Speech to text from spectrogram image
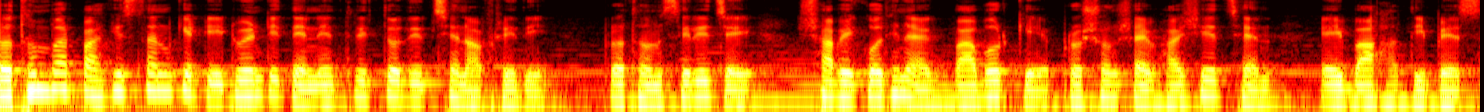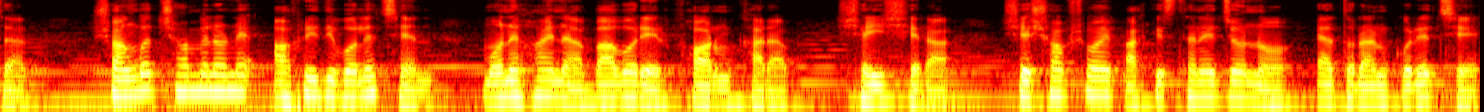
প্রথমবার পাকিস্তানকে টি টোয়েন্টিতে নেতৃত্ব দিচ্ছেন আফ্রিদি। প্রথম সিরিজে সাবেক অধিনায়ক বাবরকে প্রশংসায় ভাসিয়েছেন এই বাহাতি পেসার। সংবাদ সম্মেলনে আফ্রিদি বলেছেন, মনে হয় না বাবরের ফর্ম খারাপ, সেই সেরা। সে সবসময় পাকিস্তানের জন্য এত রান করেছে।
